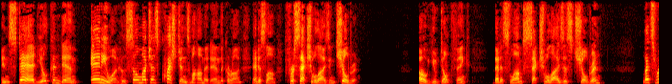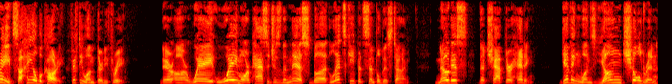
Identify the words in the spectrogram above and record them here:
Instead, you'll condemn anyone who so much as questions Muhammad and the Quran and Islam for sexualizing children. Oh, you don't think that Islam sexualizes children? Let's read Sahih al-Bukhari 5133. There are way, way more passages than this, but let's keep it simple this time. Notice the chapter heading. Giving one's young children,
